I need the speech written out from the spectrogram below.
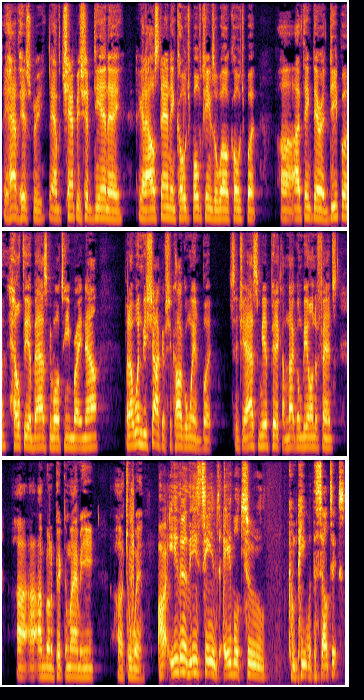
They have history. They have championship DNA. They got an outstanding coach. Both teams are well coached, but uh, I think they're a deeper, healthier basketball team right now. But I wouldn't be shocked if Chicago win. But since you asked me a pick, I'm not going to be on the fence. Uh, I'm going to pick the Miami Heat uh, to win. Are either of these teams able to compete with the Celtics?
